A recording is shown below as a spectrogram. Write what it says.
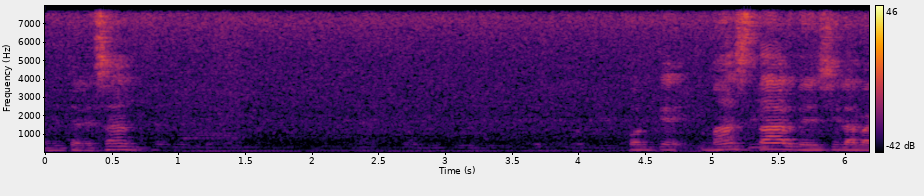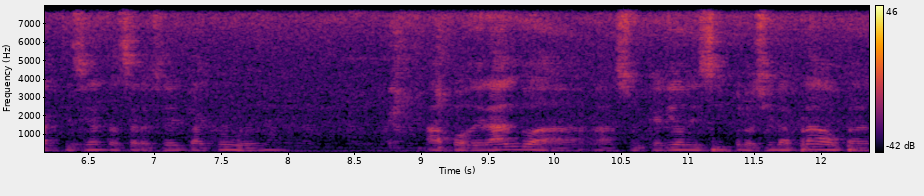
Muy interesante. Porque más tarde, Shila Bhaktisiddhanta Saraswati Thakur apoderando a, su querido discípulo Srila Prabhupada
